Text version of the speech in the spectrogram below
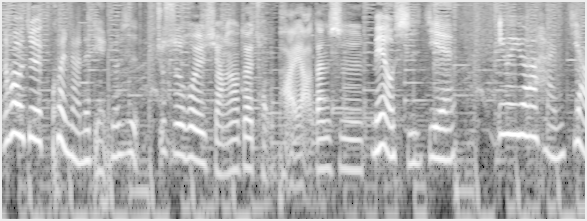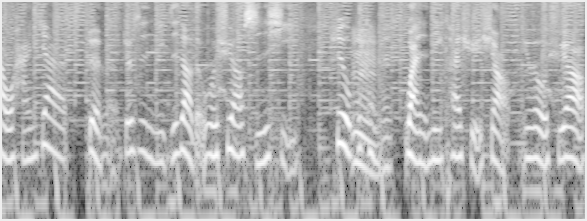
然后最困难的点就是，就是会想要再重拍啊，但是没有时间，因为又要寒假，我寒假对嘛，就是你知道的，我需要实习，所以我不可能晚离开学校，因为我需要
